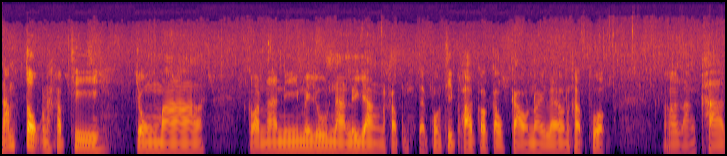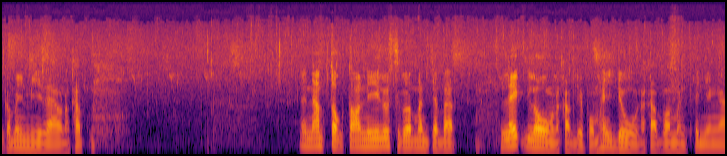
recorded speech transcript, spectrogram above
น้ำตกนะครับ ที่จงมาก่อนหน้านี้ไม่รู้นานหรือยังนะครับ แต่พวกที่พักก็เก่าๆหน่อยแล้วนะครับ พวกหลังคาก็ไม่มีแล้วนะครับไอ้น้ำตกตอนนี้รู้สึกว่ามันจะแบบเล็กลงนะครับ เดี๋ยวผมให้ดูนะครับว่ามันเป็นยังไง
